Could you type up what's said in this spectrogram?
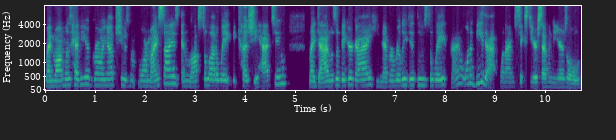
my mom was heavier growing up. She was more my size and lost a lot of weight because she had to. My dad was a bigger guy. He never really did lose the weight. And I don't want to be that when I'm 60 or 70 years old.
